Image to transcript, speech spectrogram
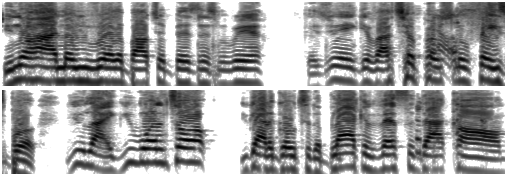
You know how I know you real about your business, Maria? Cause you ain't give out your personal no. Facebook. You like you want to talk? You got to go to the blackinvestor.com,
